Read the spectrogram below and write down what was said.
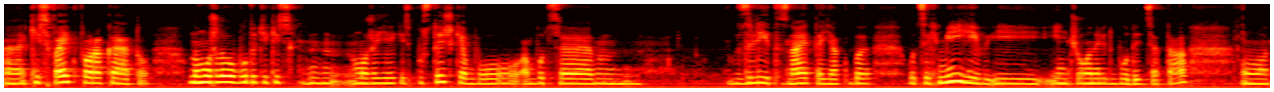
Е, якийсь фейк про ракету. Ну, можливо, будуть якісь, може, є якісь пустишки, або, або це зліт, знаєте, якби у цих мігів і, і нічого не відбудеться. Та? От.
